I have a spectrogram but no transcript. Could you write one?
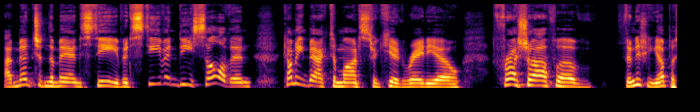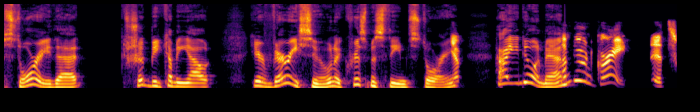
I mentioned the man Steve. It's Stephen D. Sullivan coming back to Monster Kid Radio, fresh off of finishing up a story that should be coming out here very soon, a Christmas themed story. Yep. How are you doing, man? I'm doing great. It's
